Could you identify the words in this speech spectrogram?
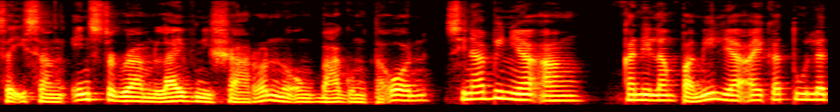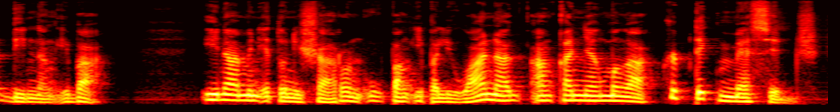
sa isang Instagram live ni Sharon noong bagong taon, sinabi niya ang kanilang pamilya ay katulad din ng iba. Inamin ito ni Sharon upang ipaliwanag ang kanyang mga cryptic message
